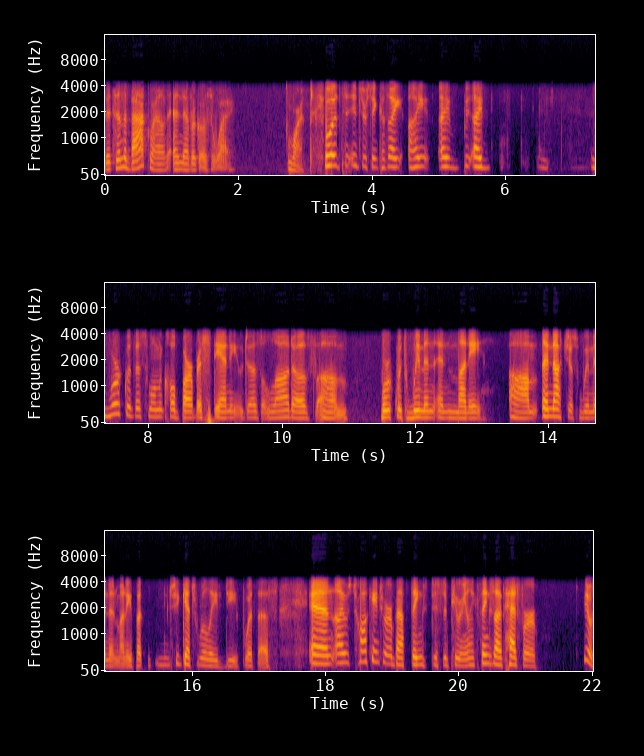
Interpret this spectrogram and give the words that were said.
that's in the background and never goes away. Right. Well, it's interesting because I, I I I work with this woman called Barbara Stanny who does a lot of um, work with women and money, um, and not just women and money, but she gets really deep with this. And I was talking to her about things disappearing, like things I've had for you know,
